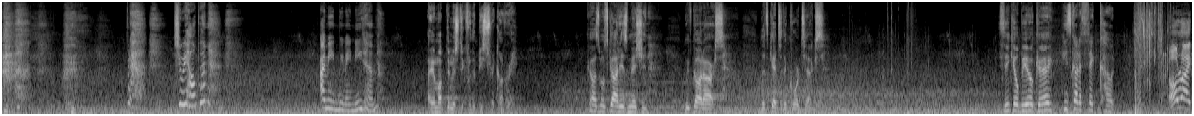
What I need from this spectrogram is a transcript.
Should we help him? I mean, we may need him. I am optimistic for the beast's recovery. Cosmo's got his mission. We've got ours. Let's get to the Cortex. You think he'll be okay? He's got a thick coat. All right,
